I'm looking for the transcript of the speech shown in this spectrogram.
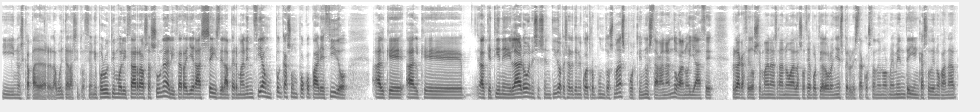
y no es capaz de darle la vuelta a la situación. Y por último, Lizarra Osasuna. Lizarra llega a 6 de la permanencia, un caso un poco parecido al que, al, que, al que tiene el Aro en ese sentido, a pesar de tener cuatro puntos más, porque no está ganando. Ganó ya hace, verdad que hace dos semanas ganó a la Sociedad Deportiva Logroñés, pero le está costando enormemente y en caso de no ganar,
